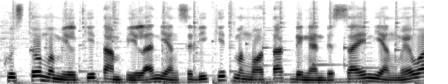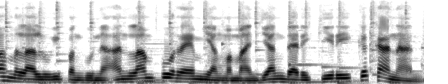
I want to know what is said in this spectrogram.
Custo memiliki tampilan yang sedikit mengotak dengan desain yang mewah melalui penggunaan lampu rem yang memanjang dari kiri ke kanan.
